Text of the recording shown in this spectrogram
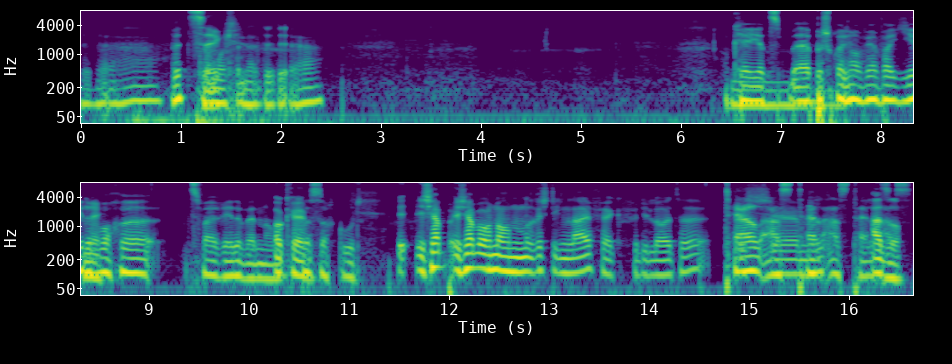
DDR. Witzig. in der DDR. Okay, jetzt äh, besprechen wir auf jeden Fall jede Nee. Woche zwei Redewendungen. Okay. Das ist doch gut. Ich habe ich hab auch noch einen richtigen Lifehack für die Leute. Tell ich, us, ähm, tell us, tell also, us.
